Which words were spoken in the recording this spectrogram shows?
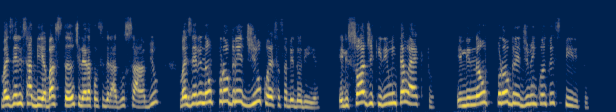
mas ele sabia bastante, ele era considerado um sábio, mas ele não progrediu com essa sabedoria. Ele só adquiriu intelecto. Ele não progrediu enquanto espírito.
